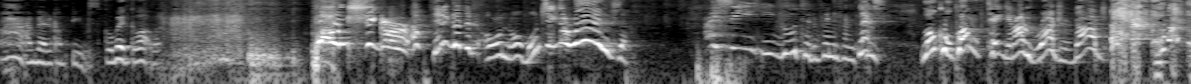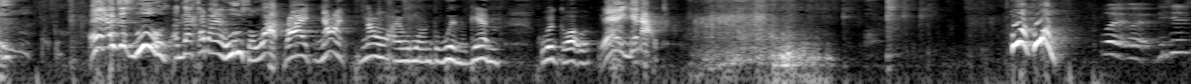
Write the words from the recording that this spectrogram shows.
Ah, I'm very confused. Go back, go out. Bone Shaker! Oh, did he go to the... Oh no, Bone Shaker wins! I see he go to the finish line. Next, Loco Punk taking on Roger Dodge. hey, I just lose. At that time I lose a lot, right? Now I, now I want to win again. Go back, go out. Hey, get out! Come on, come on! Wait, wait. This is.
